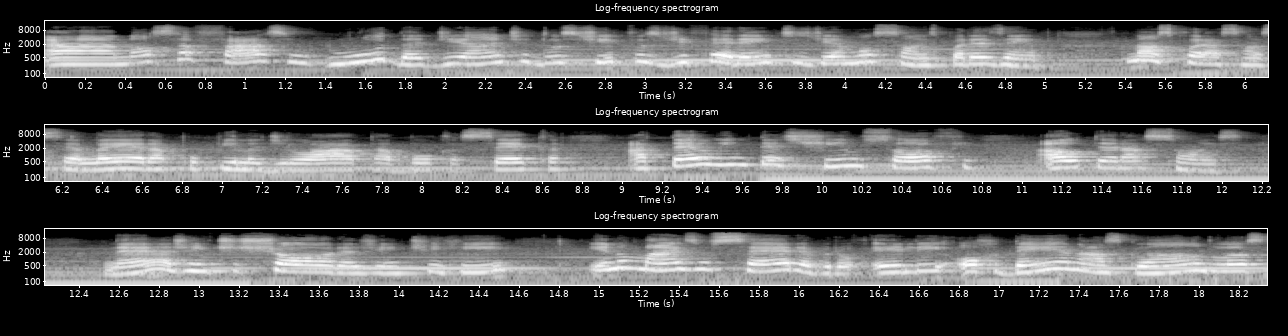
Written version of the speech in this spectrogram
a nossa face muda diante dos tipos diferentes de emoções. Por exemplo, nosso coração acelera, a pupila dilata, a boca seca, até o intestino sofre alterações, né? A gente chora, a gente ri e no mais o cérebro, ele ordena as glândulas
